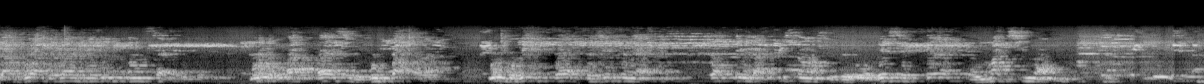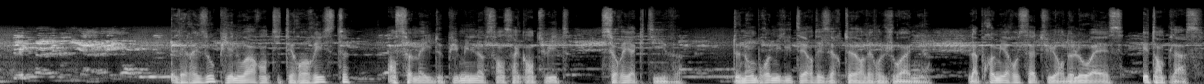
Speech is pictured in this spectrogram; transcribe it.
la voix de l'Algérie française. Pour AS vous parle. Ouvrez portes fenêtres. Portez la puissance de vos récepteurs au maximum. Les réseaux pieds noirs antiterroristes, en sommeil depuis 1958, se réactivent. De nombreux militaires déserteurs les rejoignent. La première ossature de l'OAS est en place.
